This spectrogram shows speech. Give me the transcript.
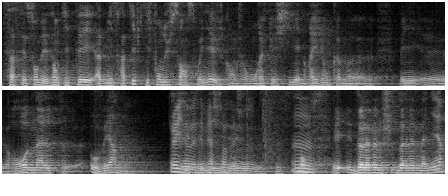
Ça, ce sont des entités administratives qui font du sens. Vous voyez, quand on réfléchit à une région comme euh, voyez, euh, Rhône-Alpes-Auvergne, Oui, ouais, c'est- bien sûr. Mm. bon. Et de la même, ch- de la même manière,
